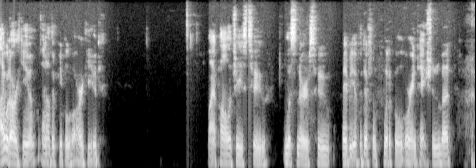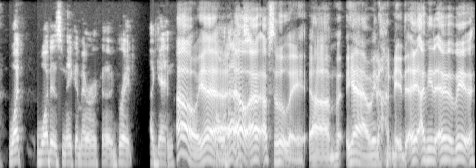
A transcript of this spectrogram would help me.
I would argue, and other people have argued, my apologies to listeners who maybe of a different political orientation, but what what is make America great again? Oh yeah, oh absolutely. Um, yeah, we don't need. I mean, uh, we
